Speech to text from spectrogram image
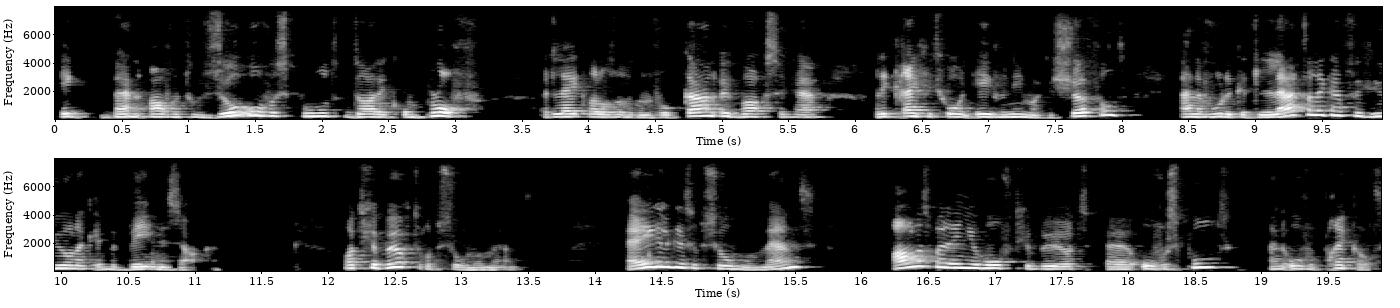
ik ben af en toe zo overspoeld dat ik ontplof. Het lijkt wel alsof ik een vulkaanuitbarsting heb. En ik krijg het gewoon even niet meer geshuffeld. En dan voel ik het letterlijk en figuurlijk in mijn benen zakken. Wat gebeurt er op zo'n moment? Eigenlijk is op zo'n moment alles wat in je hoofd gebeurt uh, overspoeld en overprikkeld.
